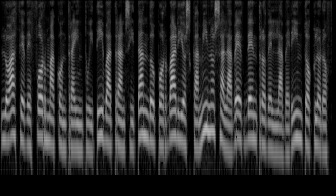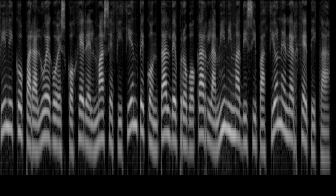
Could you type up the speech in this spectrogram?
lo hace de forma contraintuitiva transitando por varios caminos a la vez dentro del laberinto clorofílico para luego escoger el más eficiente con tal de provocar la mínima disipación energética.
